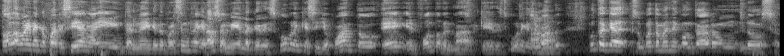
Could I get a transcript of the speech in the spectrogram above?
Todas las vainas que aparecían ahí en internet, que te parecen un regrazo de mierda, que descubren que si yo cuánto en el fondo del mar, que descubren que si yo cuánto. Punto es que supuestamente encontraron los,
